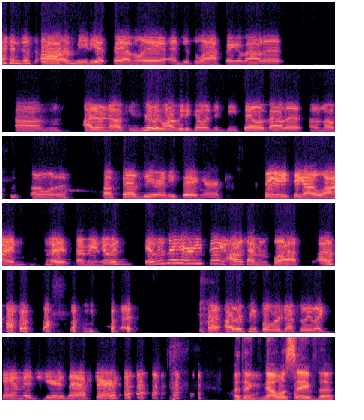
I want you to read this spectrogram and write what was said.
and just all immediate family and just laughing about it. Um, I don't know if you really want me to go into detail about it. I don't know if we, I don't want to talk badly or anything or say anything out of line, but I mean, it was it was a hairy thing. I was having a blast. I was awesome, but, but other people were definitely like damaged years after. I think now we'll save the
